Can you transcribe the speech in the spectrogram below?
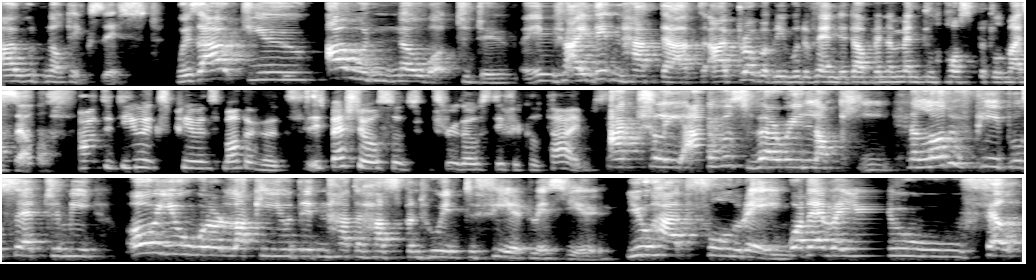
I would not exist. Without you, I wouldn't know what to do. If I didn't have that, I probably would have ended up in a mental hospital myself. How did you experience motherhood, especially also through those difficult times? Actually, I was very lucky. A lot of people said to me, Oh, you were lucky you didn't have a husband who interfered with you. You had full reign. Whatever you felt,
